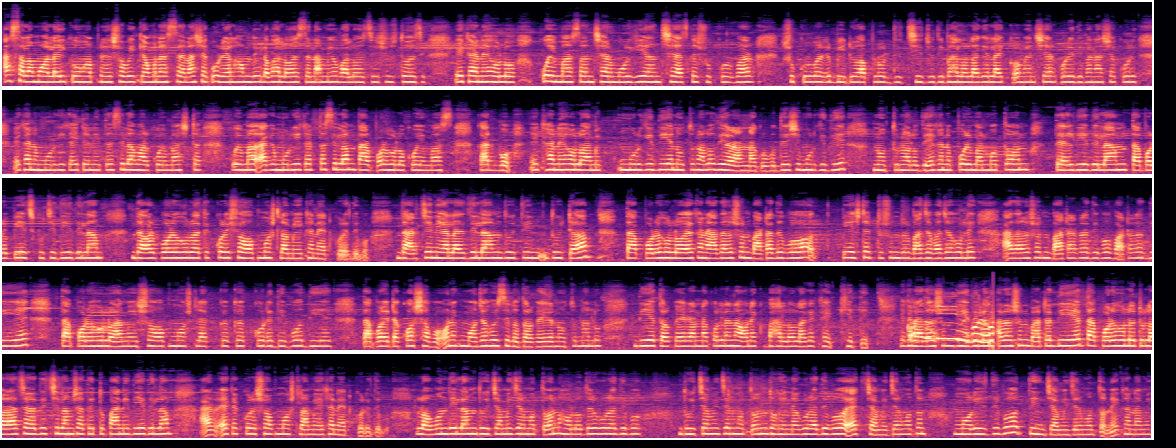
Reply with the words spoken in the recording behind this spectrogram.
আসসালামু আলাইকুম, আপনারা সবাই কেমন আছেন? আশা করি আলহামদুলিল্লাহ ভালো আছেন, আমিও ভালো আছি, সুস্থ আছি। এখানে হলো কই মাছ আনছে আর মুরগি আনছে। আজকে শুক্রবার, শুক্রবারের ভিডিও আপলোড দিচ্ছি। যদি ভালো লাগে লাইক কমেন্ট শেয়ার করে দিবেন, আশা করি এখানে মুরগি কাইটা নিতেছিলাম আর কই মাছটা, কই মাছ আগে মুরগি কাটতেছিলাম, তারপর হলো কই মাছ কাটবো। এখানে হলো আমি মুরগি দিয়ে নতুন আলু দিয়ে রান্না করব, দেশি মুরগি দিয়ে নতুন আলু দিয়ে। এখানে পরিমাণ মতন তেল দিয়ে দিলাম, তারপরে পেঁয়াজ কুচি দিয়ে দিলাম, দেওয়ার পরে হলো এক এক করে সব মশলা আমি এখানে অ্যাড করে দেব। দারচিনি এলাচ দিলাম দুই তিন, দুইটা, তারপরে হলো এখানে আদা রসুন বাটা দেবো পেঁয়াজটা একটু সুন্দর ভাজা ভাজা হলে আদা রসুন বাটাটা দিব বাটাটা দিয়ে তারপরে হলো আমি সব মশলা এক এক এক করে দিব দিয়ে তারপরে এটা কষাবো। অনেক মজা হয়েছিল তরকারিটা নতুন আলু দিয়ে তরকারি রান্না করলে না অনেক ভালো লাগে খেতে। এখানে আদা রসুন দিয়ে দিলাম। আদা রসুন বাটা দিয়ে তারপরে হলো একটু লাড়াচাড়া দিচ্ছিলাম সাথে একটু পানি দিয়ে দিলাম আর এক এক করে সব মশলা আমি এখানে অ্যাড করে দেবো। লবণ দিলাম দুই চামচের মতন হলুদের গুঁড়া দিব দুই চামচের মতন ধইনা গুঁড়া দিব, এক চামচের মতন মরিচ দিব, তিন চামচের মতন। এখানে আমি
